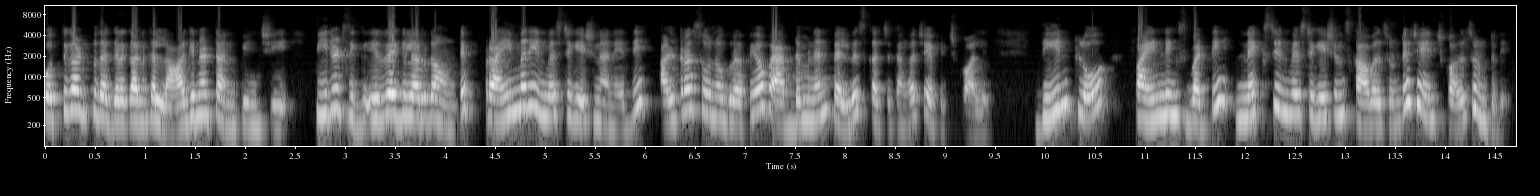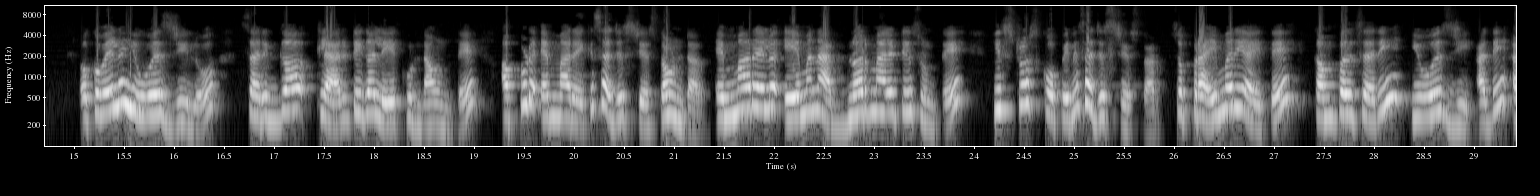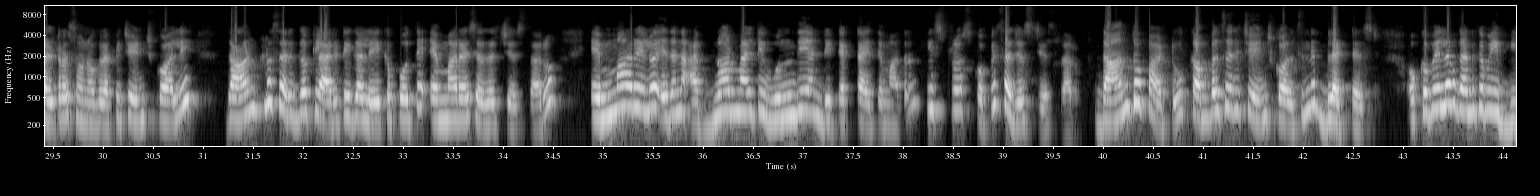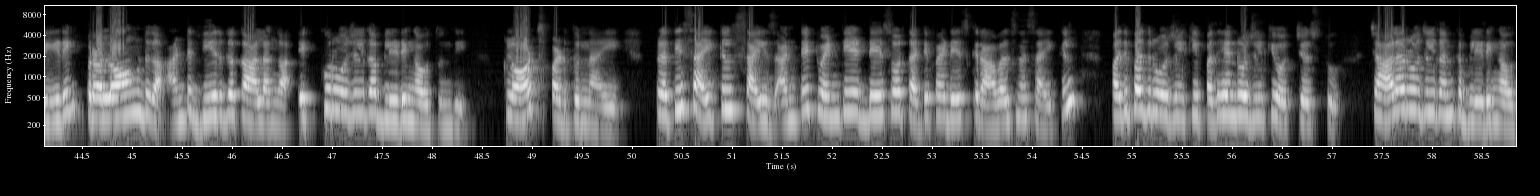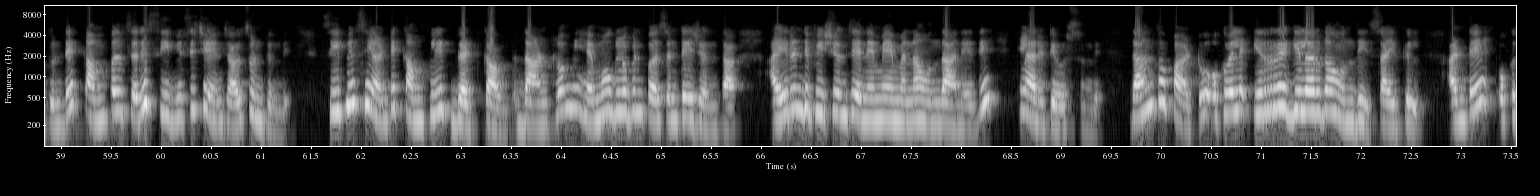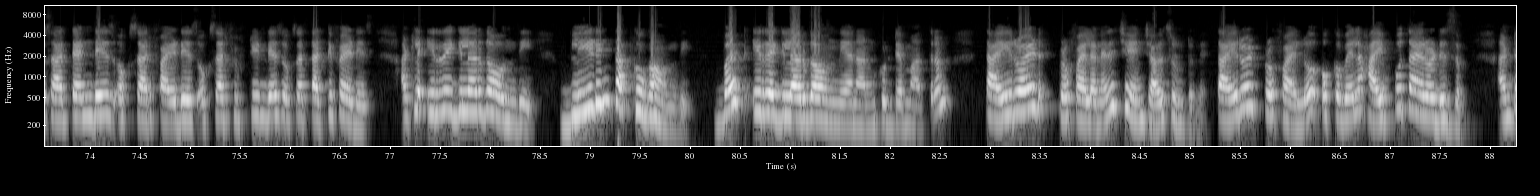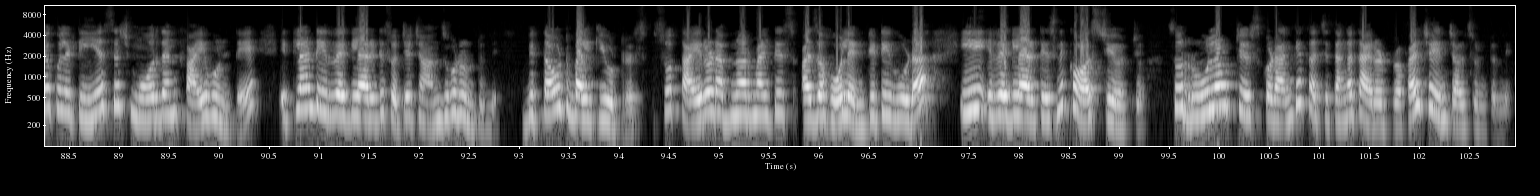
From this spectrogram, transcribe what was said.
పొత్తుగడుపు దగ్గర కనుక లాగినట్టు అనిపించి పీరియడ్స్ ఇర్రెగ్యులర్గా ఉంటే ప్రైమరీ ఇన్వెస్టిగేషన్ అనేది ultrasonography of abdomen and pelvis ఖచ్చితంగా చేపించుకోవాలి. దీంట్లో ఫైండింగ్స్ బట్టి నెక్స్ట్ ఇన్వెస్టిగేషన్స్ కావాల్సి ఉంటే చేయించుకోవాల్సి ఉంటుంది. ఒకవేళ యూఎస్జిలో సరిగ్గా క్లారిటీగా లేకుండా ఉంటే అప్పుడు ఎంఆర్ఐకి సజెస్ట్ చేస్తూ ఉంటారు. ఎంఆర్ఐలో ఏమైనా అబ్నార్మాలిటీస్ ఉంటే హిస్ట్రోస్కోపీని సజెస్ట్ చేస్తారు. సో ప్రైమరీ అయితే కంపల్సరీ యుఎస్జి అదే అల్ట్రాసోనోగ్రఫీ చేయించుకోవాలి. దాంట్లో సరిగ్గా క్లారిటీగా లేకపోతే ఎంఆర్ఐ సజెస్ట్ చేస్తారు. ఎంఆర్ఐలో ఏదైనా అబ్నార్మాలిటీ ఉంది అని డిటెక్ట్ అయితే మాత్రం హిస్ట్రోస్కోపీ సజెస్ట్ చేస్తారు. దాంతో పాటు కంపల్సరీ చేయించుకోవాల్సింది బ్లడ్ టెస్ట్. ఒకవేళ కనుక మీ బ్లీడింగ్ ప్రొలాంగ్డ్గా అంటే దీర్ఘకాలంగా ఎక్కువ రోజులుగా బ్లీడింగ్ అవుతుంది క్లాట్స్ పడుతున్నాయి ప్రతి సైకిల్ సైజ్ అంటే twenty eight days or thirty five డేస్కి రావాల్సిన సైకిల్ పది పది రోజులకి పదిహేను రోజులకి వచ్చేస్తూ చాలా రోజులు కనుక బ్లీడింగ్ అవుతుంటే కంపల్సరీ సిబిసి చేయించాల్సి ఉంటుంది. సిబిసి అంటే కంప్లీట్ బ్లడ్ కౌంట్. దాంట్లో మీ హెమోగ్లోబిన్ పర్సంటేజ్ ఎంత ఐరన్ డిఫిషియన్సీ అనేమి ఏమైనా ఉందా అనేది క్లారిటీ వస్తుంది. దాంతో పాటు ఒకవేళ ఇర్రెగ్యులర్గా ఉంది సైకిల్ అంటే ఒకసారి టెన్ డేస్ ఒకసారి ఫైవ్ డేస్ ఒకసారి ఫిఫ్టీన్ డేస్ ఒకసారి థర్టీ ఫైవ్ డేస్ అట్లా ఇర్రెగ్యులర్గా ఉంది బ్లీడింగ్ తక్కువగా ఉంది బట్ ఇర్రెగ్యులర్గా ఉంది అని అనుకుంటే మాత్రం థైరాయిడ్ ప్రొఫైల్ అనేది చేయించాల్సి ఉంటుంది. థైరాయిడ్ ప్రొఫైల్లో ఒకవేళ హైపోథైరాయిడిజం అంటే ఒకవేళ టీఎస్హెచ్ మోర్ దెన్ ఫైవ్ ఉంటే ఇట్లాంటి ఇర్రెగ్యులారిటీస్ వచ్చే ఛాన్స్ కూడా ఉంటుంది. Without bulk uterus so thyroid abnormalities as a whole entity కూడా ఈ ఇర్రెగ్యులారిటీస్ని కాజ్ చేయొచ్చు. సో రూల్ అవుట్ చేసుకోవడానికి ఖచ్చితంగా థైరాయిడ్ ప్రొఫైల్ చేయించాల్సి ఉంటుంది.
